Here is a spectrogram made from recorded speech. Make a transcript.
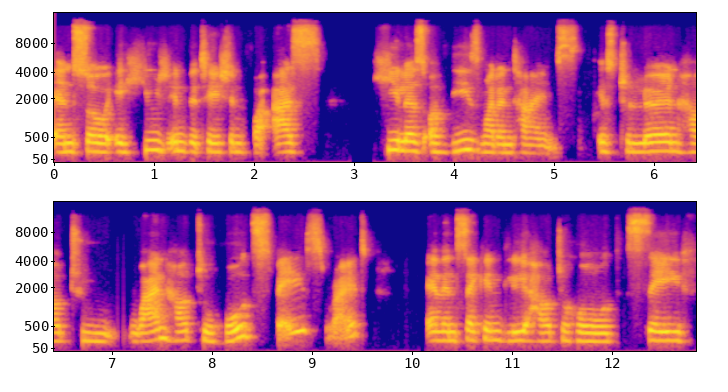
And so a huge invitation for us healers of these modern times is to learn how to one how to hold space right? And then secondly how to hold safe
